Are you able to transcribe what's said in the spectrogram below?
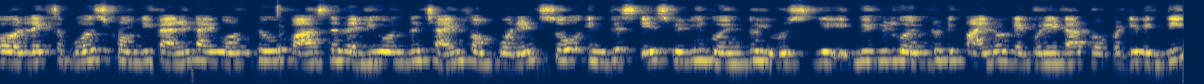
or like suppose from the parent I want to pass the value on the child component. So in this case, we will going to use the, we will going to define or decorate our property with the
